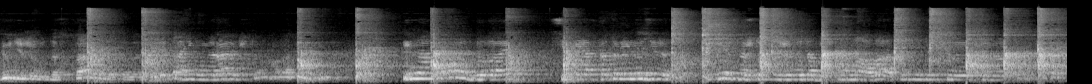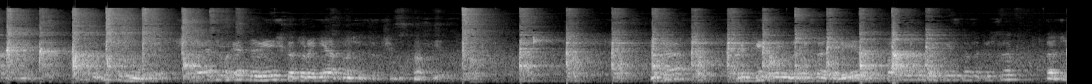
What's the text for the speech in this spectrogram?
Люди живут до 100, до лет, они умирают, что молодыми. И наоборот бывает семья, в которой люди, известно, аджал,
